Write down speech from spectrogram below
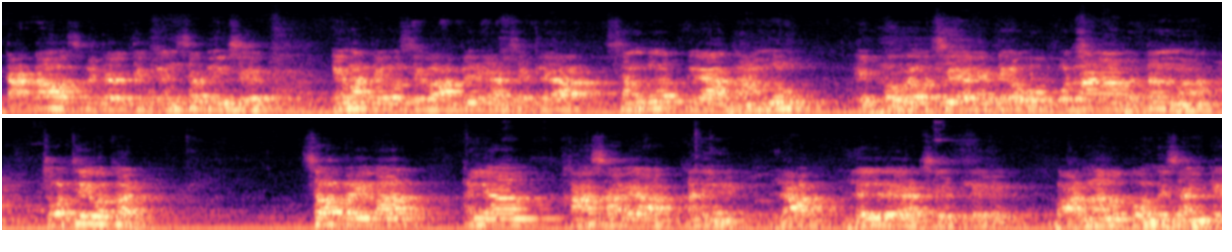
ટાટા હોસ્પિટલ જે કેન્સરની છે, એમાં તેઓ સેવા આપી રહ્યા છે. એટલે આ સંઘ કે આ ગામનું એ ગૌરવ છે અને તેઓ પોતાના વતનમાં ચોથી વખત સહપરિવાર અહીંયા ખાસ આવ્યા અને લાભ લઈ રહ્યા છે એટલે બહારના લોકો હંમેશા એમ કે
